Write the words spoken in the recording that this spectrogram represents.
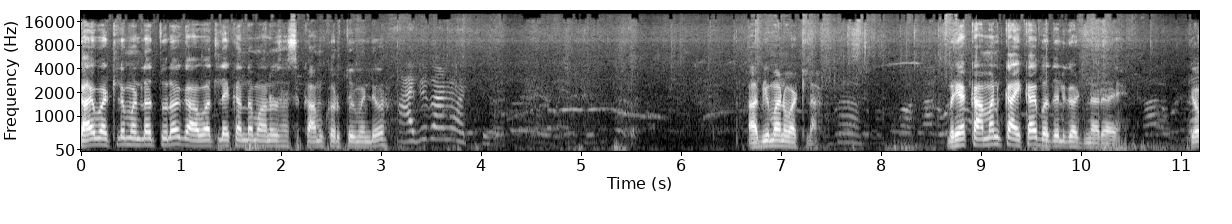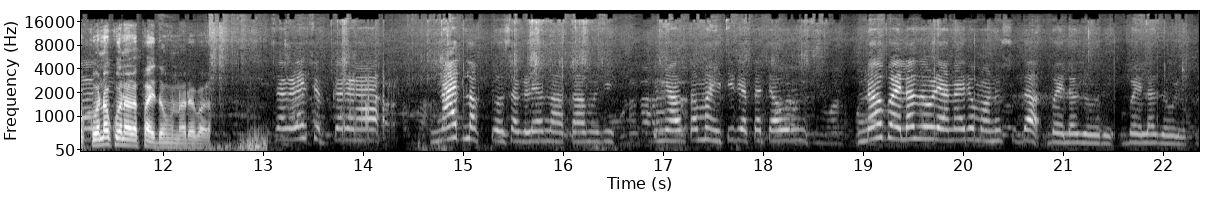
काय वाटलं म्हटलं तुला? गावातला एखादा माणूस असं काम करतोय म्हणल्यावर? अभिमान वाटतो अभिमान वाटला. बरं ह्या कामान काय काय बदल घडणार आहे? किंवा कोणाकोणाला फायदा होणार आहे बाळा? सगळ्या शेतकऱ्यांना नाद लागतो सगळ्यांना. आता म्हणजे तुम्ही आता माहिती देता त्यावरून न बैलाजवळ येणारे माणूस सुद्धा बैलाजवळ बैलाजवळ येतो.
